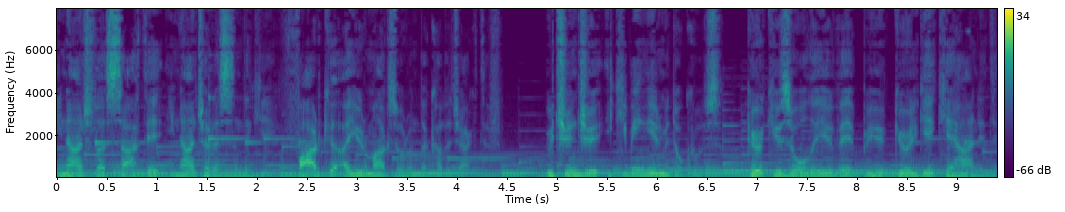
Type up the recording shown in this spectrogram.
inançla sahte inanç arasındaki farkı ayırmak zorunda kalacaktır. 3. 2029 Gökyüzü olayı ve Büyük Gölge Kehaneti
